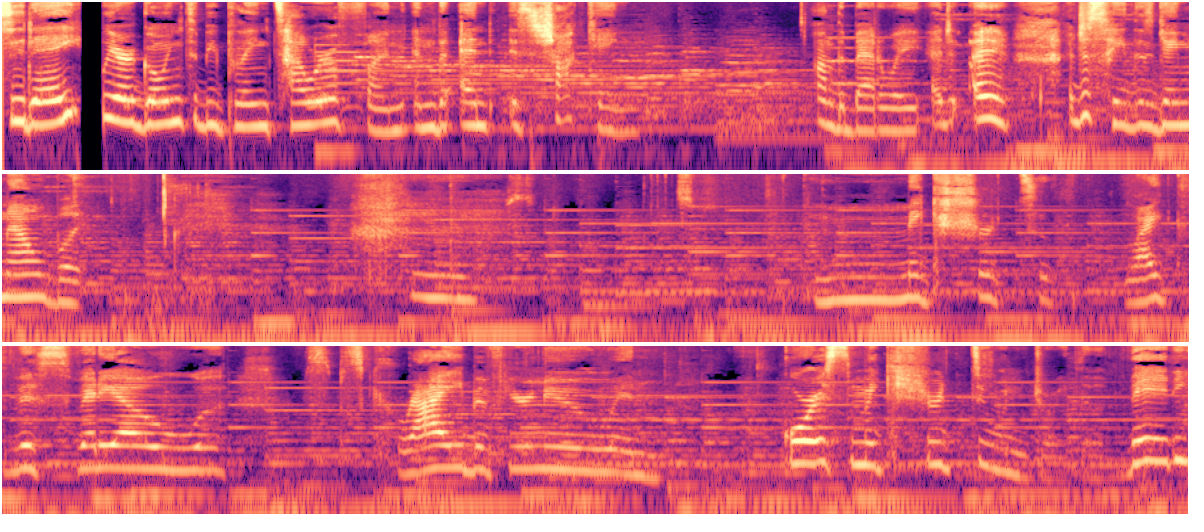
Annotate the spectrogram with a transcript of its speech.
Today, we are going to be playing Tower of Fun, and the end is shocking. On the bad way. I, I, I just hate this game now, but. Hmm. Make sure to like this video, subscribe if you're new, and of course, make sure to enjoy the video.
